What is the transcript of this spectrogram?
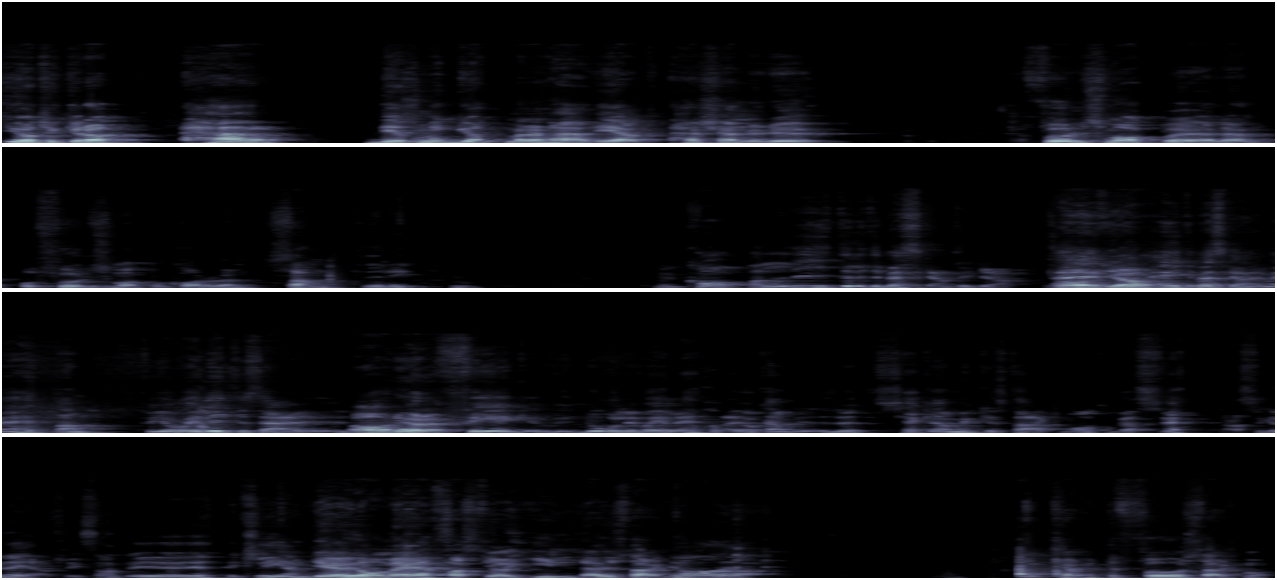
Jag tycker att här, det som är gött med den här är att här känner du full smak på ölen och full smak på korven samtidigt. Men kapa lite, lite beskan tycker jag. Ja, Nej, ja. Inte beskan, men hettan. För jag är lite så här Ja, det gör det. feg, dålig vad gäller hetta. Jag kan, du vet, käkar jag mycket stark mat och börjar svettas och grejer. Liksom. Det är jätteklent. Det gör jag med, fast jag gillar ju stark mat. Ja, ja. Kanske inte för stark mat.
